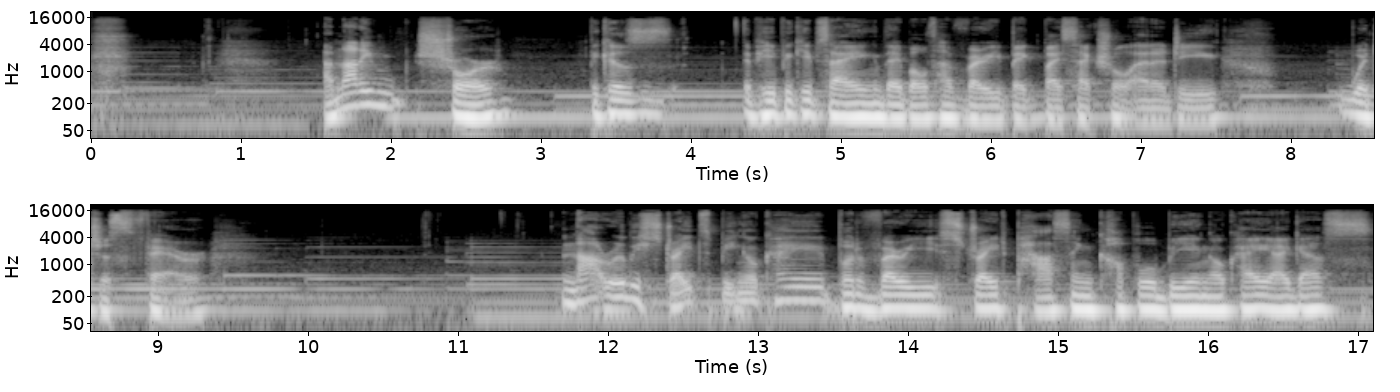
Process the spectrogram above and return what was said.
I'm not even sure because the people keep saying they both have very big bisexual energy, which is fair. Not really straights being okay, but a very straight passing couple being okay, I guess.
